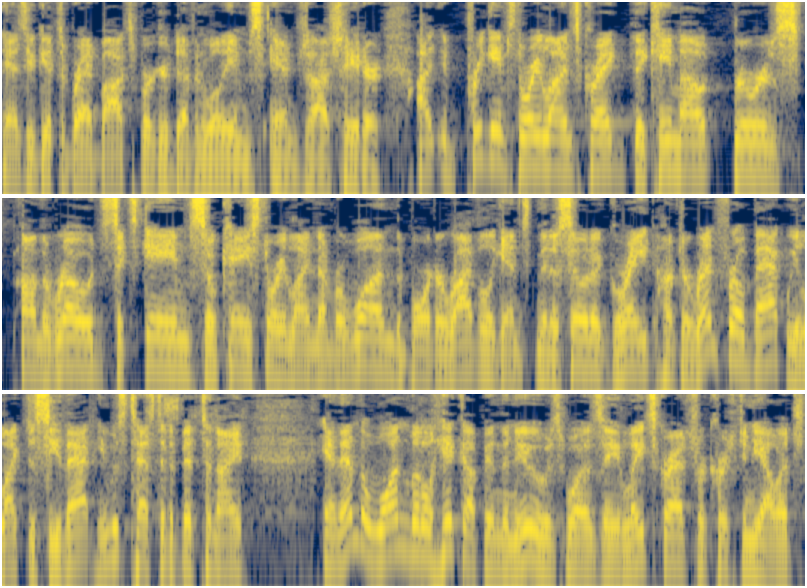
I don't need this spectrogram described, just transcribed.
as you get to Brad Boxberger, Devin Williams, and Josh Hader. I, pre-game storylines, Craig, they came out. Brewers on the road, six games. Okay, storyline number one, the border rival against Minnesota. Great. Hunter Renfroe back. We like to see that. He was tested a bit tonight. And then the one little hiccup in the news was a late scratch for Christian Yelich.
